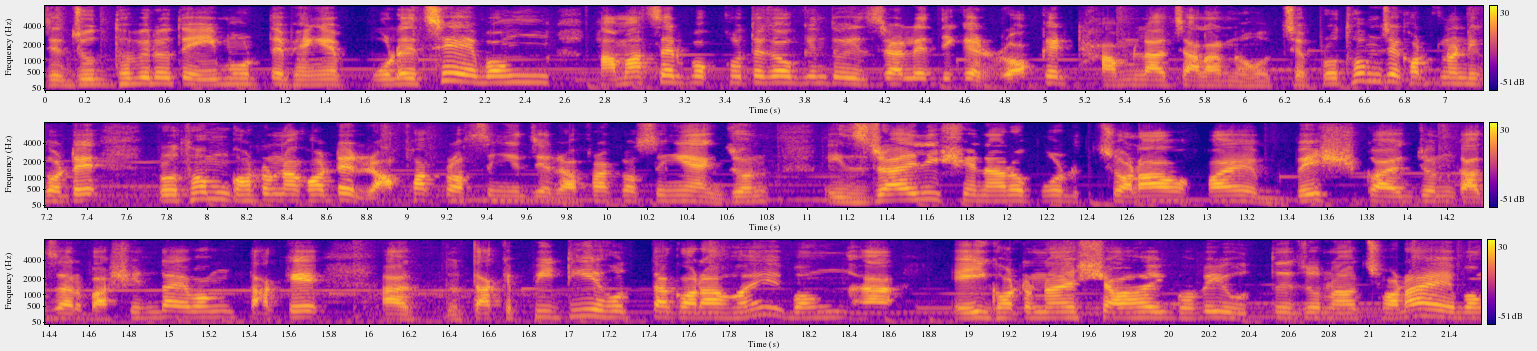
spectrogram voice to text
যে, যুদ্ধবিরতি এই মুহূর্তে ভেঙে পড়েছে এবং হামাসের পক্ষ থেকেও কিন্তু ইসরায়েলের দিকে রকেট হামলা চালানো হচ্ছে। প্রথম যে ঘটনাটি ঘটে, প্রথম ঘটনা ঘটে রাফা ক্রসিং এ যে রাফা ক্রসিং এ একজন ইসরায়েলি সেনার ওপর চড়াও হয়, বেশ কয়েকজন গাজার বাসিন্দা এবং তাকে তাকে পিটিয়ে হত্যা করা হয় এবং এই ঘটনায় স্বাভাবিকভাবেই উত্তেজনা ছড়ায় এবং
